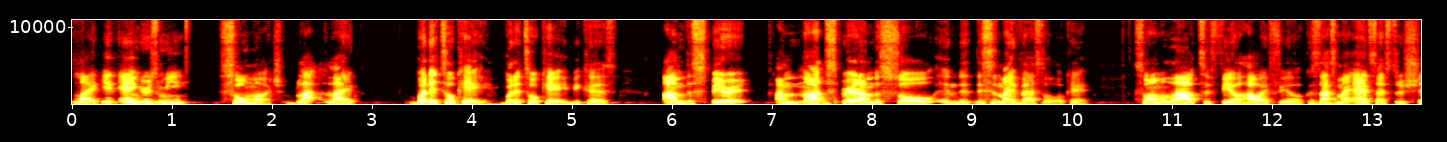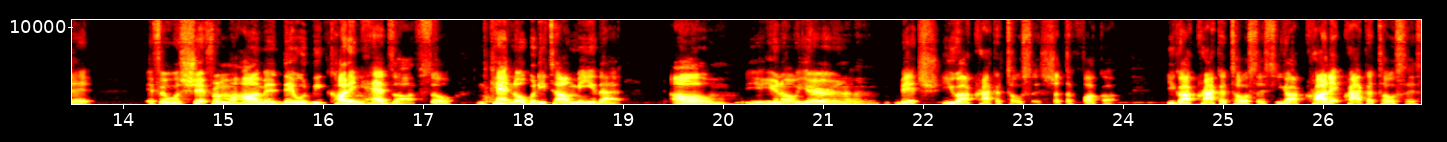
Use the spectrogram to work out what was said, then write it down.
Like it angers me so much. Black like but it's okay. But it's okay because I'm the spirit. I'm not the spirit. I'm the soul. And this is my vessel. Okay. So I'm allowed to feel how I feel because that's my ancestors' shit. If it was shit from Muhammad, they would be cutting heads off. So can't nobody tell me that, oh, you, you know, you're uh, bitch, you got crackatosis. Shut the fuck up. You got crackatosis. You got chronic crackatosis,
